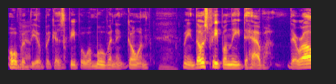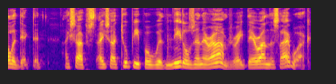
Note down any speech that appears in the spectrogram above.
overview because people were moving and going. I mean, those people need to have. They're all addicted. I saw I saw two people with needles in their arms right there on the sidewalk.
